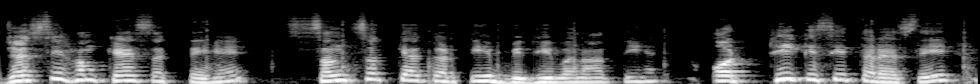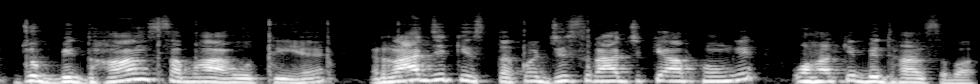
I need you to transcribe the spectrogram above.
जैसे हम कह सकते हैं, संसद क्या करती है? विधि बनाती है। और ठीक इसी तरह से जो विधानसभा होती है, राज्य के स्तर पर, जिस राज्य के आप होंगे, वहाँ की विधानसभा।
